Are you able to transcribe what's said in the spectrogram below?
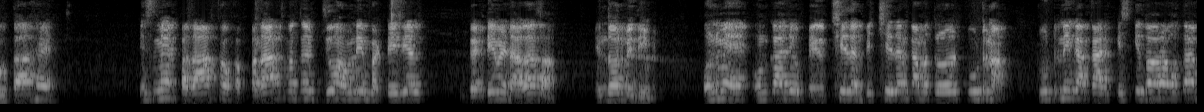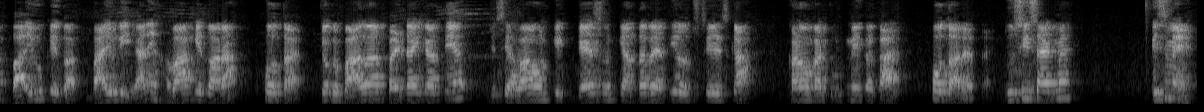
होता है। इसमें पदार्थों का पदार्थ मतलब जो हमने मटेरियल गड्ढे में डाला था, इंदौर विधि में, उनमें उनका जो विच्छेदन विच्छेदन का मतलब टूटना। टूटने का कार्य किसके द्वारा होता है? वायु के द्वारा। वायु यानी हवा के द्वारा होता है। क्योंकि बार बार पलटाई करते हैं, जिससे हवा उनकी, गैस उनके अंदर रहती है उससे इसका कणों का टूटने का कार्य होता रहता है। दूसरी साइड में, इसमें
